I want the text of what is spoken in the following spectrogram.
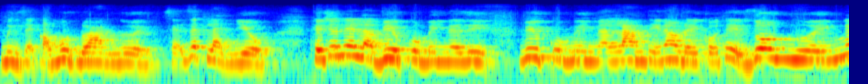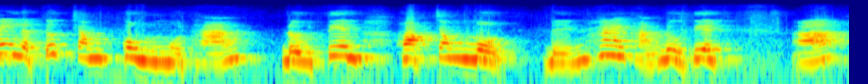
Mình sẽ có một đoàn người sẽ rất là nhiều. Thế cho nên là việc của mình là gì? Việc của mình là làm thế nào đấy có thể dồn người ngay lập tức trong cùng một tháng đầu tiên hoặc trong một đến hai tháng đầu tiên. À,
